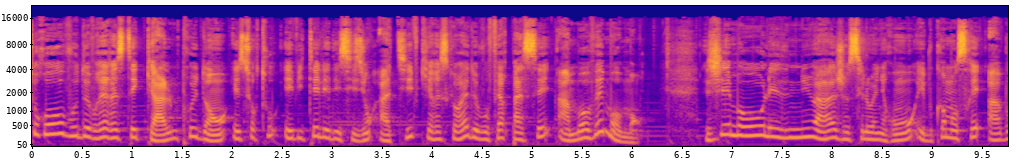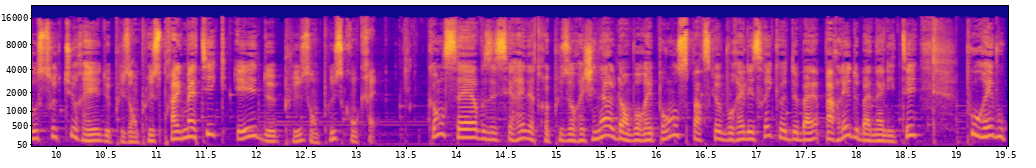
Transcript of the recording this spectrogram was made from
Taureau, vous devrez rester calme, prudent et surtout éviter les décisions hâtives qui risqueraient de vous faire passer un mauvais moment. Gémeaux, les nuages s'éloigneront et vous commencerez à vous structurer de plus en plus pragmatique et de plus en plus concret. Cancer, vous essaierez d'être plus original dans vos réponses parce que vous réaliserez que de parler de banalité pourrait vous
